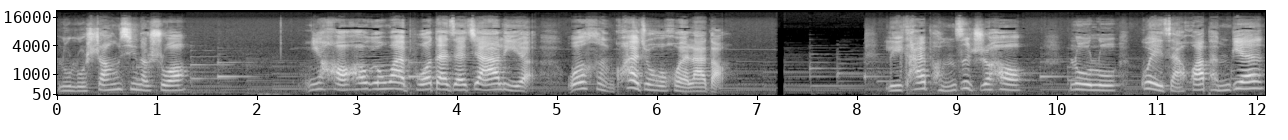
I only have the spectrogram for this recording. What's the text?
露露伤心地说：“你好好跟外婆待在家里。”我很快就会回来的。离开棚子之后，露露跪在花盆边，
